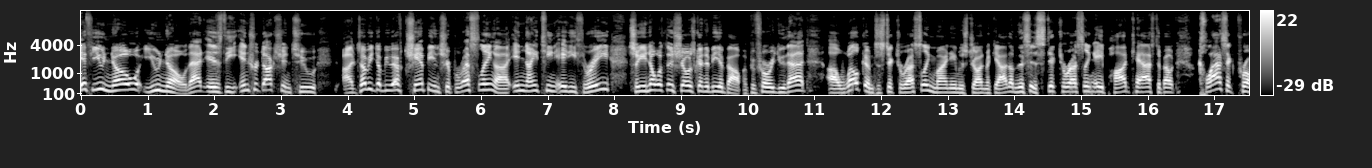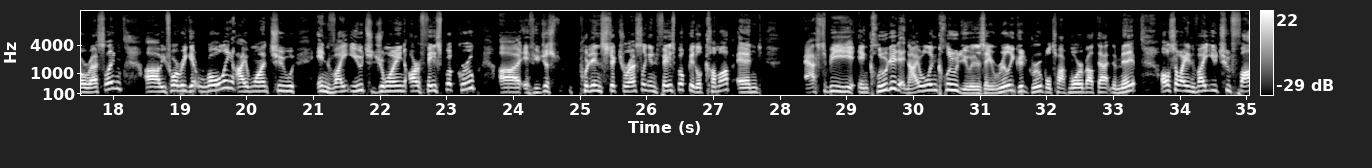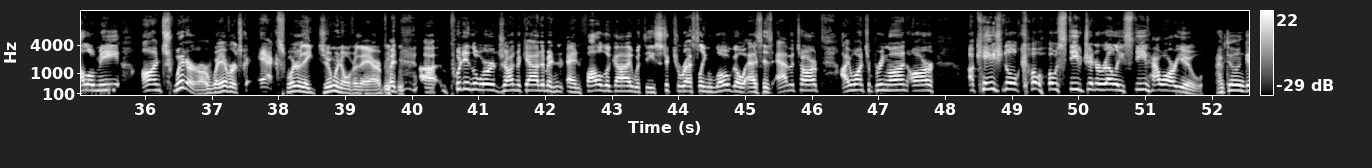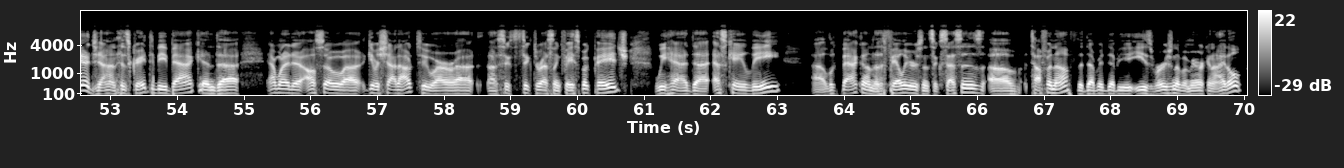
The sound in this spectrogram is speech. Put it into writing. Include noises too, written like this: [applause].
If you know, you know. That is the introduction to uh, WWF Championship Wrestling uh, in 1983. So you know what this show is going to be about. But before we do that, uh, welcome to Stick to Wrestling. My name is John McAdam. This is Stick to Wrestling, a podcast about classic pro wrestling. Uh, before we get rolling, I want to invite you to join our Facebook group. Uh, if you just put in Stick to Wrestling in Facebook, it'll come up and ask to be included, and I will include you. It is a really good group. We'll talk more about that in a minute. Also, I invite you to follow me on Twitter or whatever it's X. What are they doing over there? But [laughs] uh, put in the word John McAdam and, and follow the guy with the Stick to Wrestling logo as his avatar. I want to bring on our occasional co-host Steve Generelli. Steve, how are you? I'm doing good, John. [laughs] It's great to be back, and uh, I wanted to also uh, give a shout out to our uh, uh Stick to Wrestling Facebook page. We had uh, SK Lee uh, look back on the failures and successes of Tough Enough, the WWE's version of American Idol.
